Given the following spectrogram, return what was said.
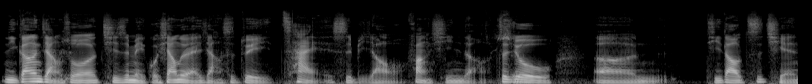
你刚刚讲说，其实美国相对来讲是对菜是比较放心的，这就呃提到之前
